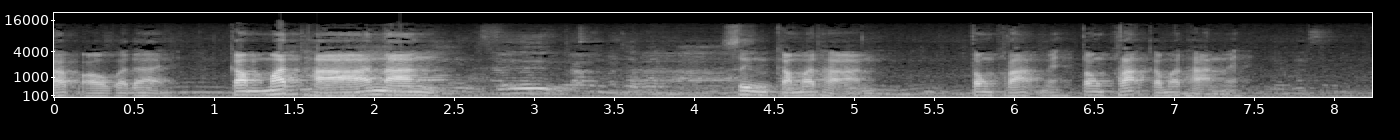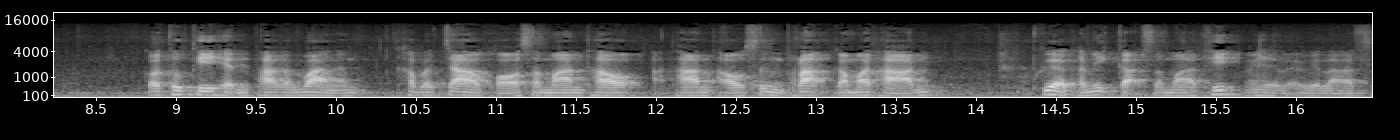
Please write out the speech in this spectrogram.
รับเอาก็ได้กรรมฐานัง ซึ่งกรรมฐานต้องพระไหมต้องพระกรรมฐานไหมก็ทุกทีเห็นพากันว่างั้นข้าพเจ้าขอสมานเทาทานเอาซึ่งพระกรรมฐาน พื่อคณิกะสมาธิไม่ใช่เวลาส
